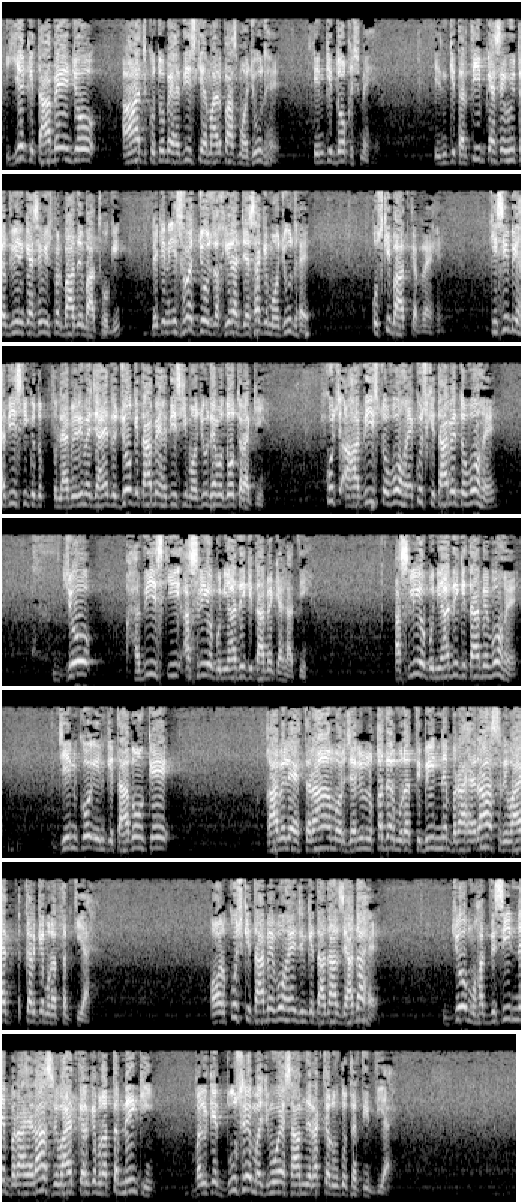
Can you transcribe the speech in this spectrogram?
یہ کتابیں جو آج کتب حدیث کی ہمارے پاس موجود ہیں، ان کی دو قسمیں ہیں۔ ان کی ترتیب کیسے ہوئی، تدوین کیسے ہوئی، اس پر بعد میں بات ہوگی۔ لیکن اس وقت جو ذخیرہ جیسا کہ موجود ہے، اس کی بات کر رہے ہیں۔ کسی بھی حدیث کی لائبریری میں جائیں تو جو کتابیں حدیث کی موجود ہیں وہ دو طرح کی ہیں۔ کچھ احادیث تو وہ ہیں، کچھ کتابیں تو وہ ہیں جو حدیث کی اصلی اور بنیادی کتابیں کہلاتی ہیں۔ اصلی اور بنیادی کتابیں وہ ہیں جن کو ان کتابوں کے قابل احترام اور جلیل القدر مرتبین نے براہ راست روایت کر کے مرتب کیا ہے۔ اور کچھ کتابیں وہ ہیں جن کی تعداد زیادہ ہے۔ جو محدثین نے براہ راست روایت کر کے مرتب نہیں کی، بلکہ دوسرے مجموعے سامنے رکھ کر ان کو ترتیب دیا ہے۔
